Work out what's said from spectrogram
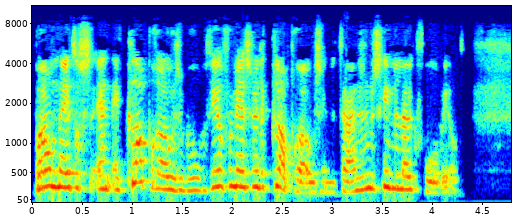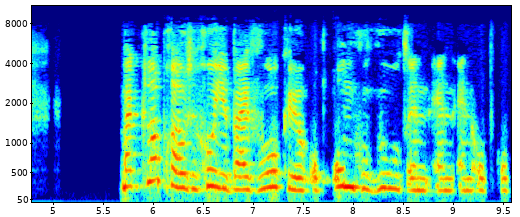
Brandnetels en, en klaprozen bijvoorbeeld. Heel veel mensen willen klaprozen in de tuin. Dat is misschien een leuk voorbeeld. Maar klaprozen groeien bij voorkeur op omgewoeld en, en, en op, op,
